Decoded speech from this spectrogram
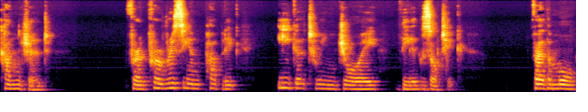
conjured for a Parisian public eager to enjoy the exotic. Furthermore,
